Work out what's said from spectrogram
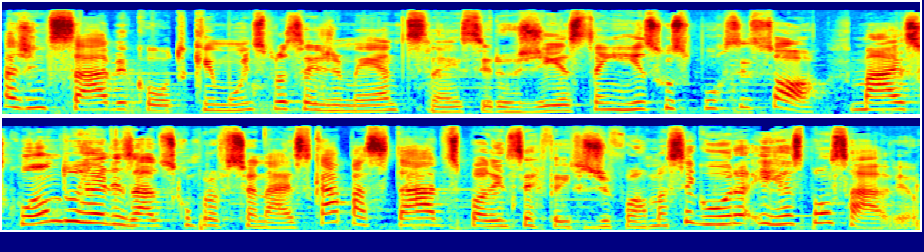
A gente sabe, Couto, que muitos procedimentos né, e cirurgias têm riscos por si só, mas quando realizados com profissionais capacitados, podem ser feitos de forma segura e responsável.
